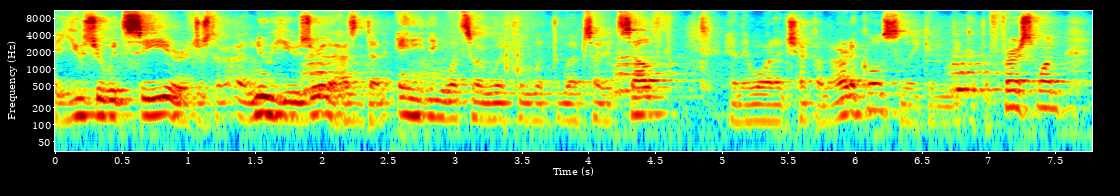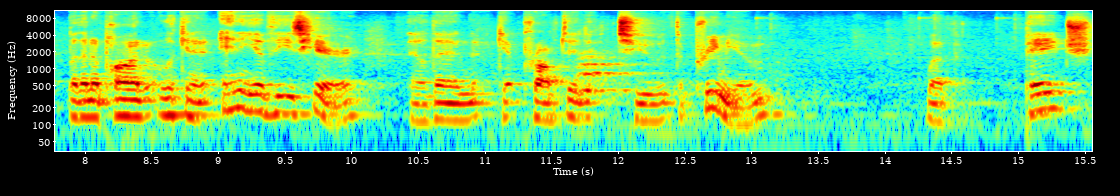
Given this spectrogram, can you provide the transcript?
a user would see, or just a, a, new user that hasn't done anything whatsoever with the, with the website itself, and they want to check on the articles, so they can look at the first one. But then upon looking at any of these here, they'll then get prompted to the premium web page,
